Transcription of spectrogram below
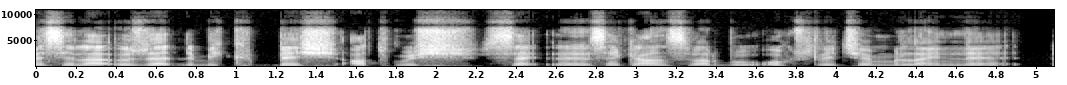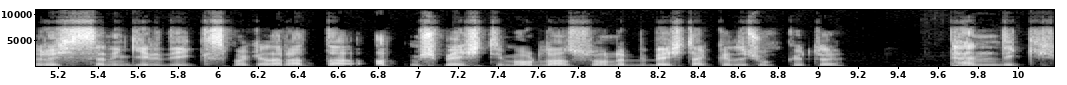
Mesela özellikle bir 45-60 se- e, sekansı var. Bu Oxlade Chamberlain ile Rashica'nın girdiği kısma kadar. Hatta 65 diyeyim. Oradan sonra bir 5 dakika da çok kötü. Pendik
